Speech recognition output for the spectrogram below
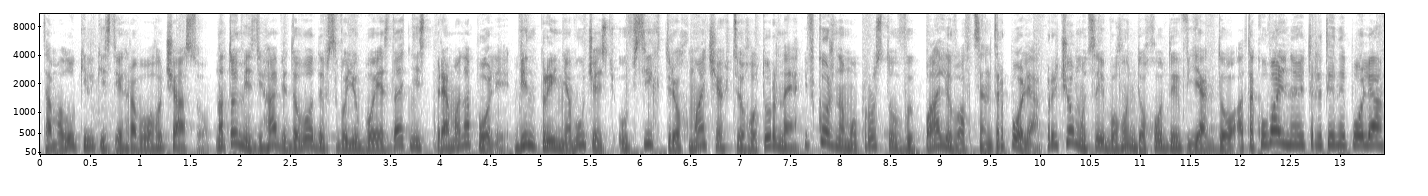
та малу кількість ігрового часу. Натомість Гаві доводив свою боєздатність прямо на полі. Він прийняв участь у всіх трьох матчах цього турне і в кожному просто випалював центр поля. Причому цей вогонь доходив як до атакувальної третини поля,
